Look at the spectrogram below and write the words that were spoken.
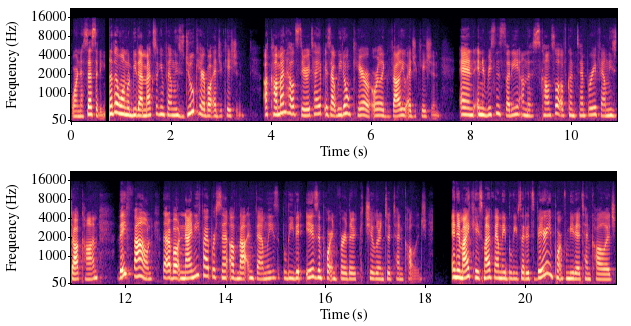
for necessity. Another one would be that Mexican families do care about education. A common held stereotype is that we don't care or like value education. And in a recent study on the Council of Contemporary Families.com, they found that about 95% of Latin families believe it is important for their children to attend college. And in my case, my family believes that it's very important for me to attend college.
